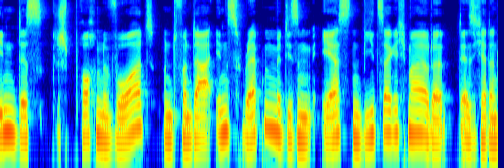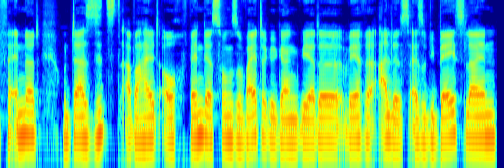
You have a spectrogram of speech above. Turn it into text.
in das gesprochene Wort und von da ins Rappen mit diesem ersten Beat, sag ich mal, oder der sich ja dann verändert. Und da sitzt aber halt auch, wenn der Song so weitergegangen wäre, wäre alles. Also die Bassline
